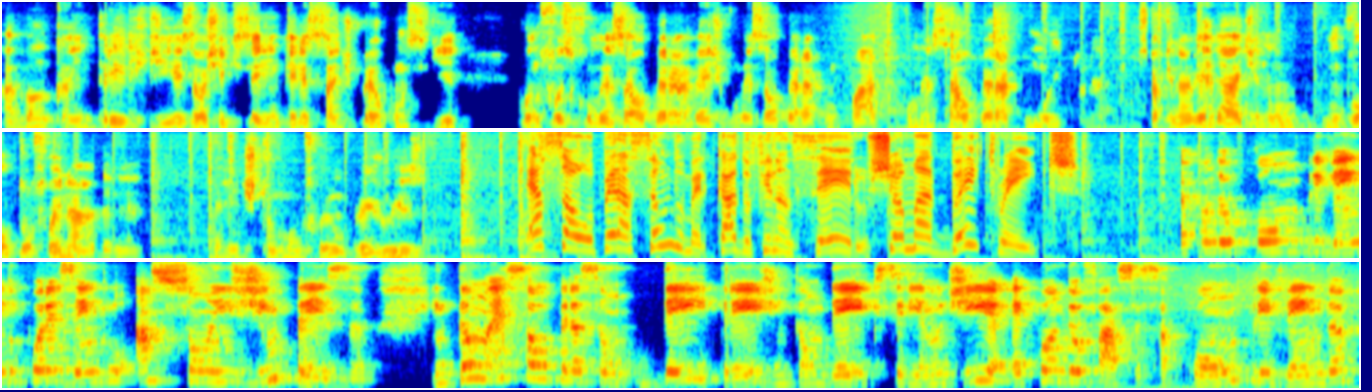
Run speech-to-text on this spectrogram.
a banca em três dias, eu achei que seria interessante para eu conseguir, quando fosse começar a operar, ao invés de começar a operar com quatro, começar a operar com oito, né? Só que na verdade não, não voltou foi nada, né? A gente tomou foi um prejuízo. Essa operação do mercado financeiro chama day trade é quando eu compro e vendo, por exemplo, ações de empresa. Então, essa operação day trade, então day que seria no dia, é quando eu faço essa compra e venda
